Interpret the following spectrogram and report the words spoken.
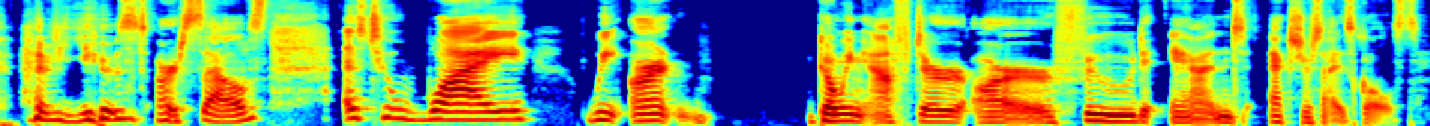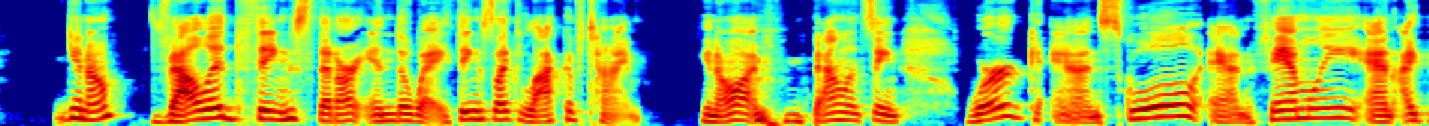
have used ourselves as to why we aren't going after our food and exercise goals. You know, valid things that are in the way. Things like lack of time. You know, I'm balancing work and school and family and I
